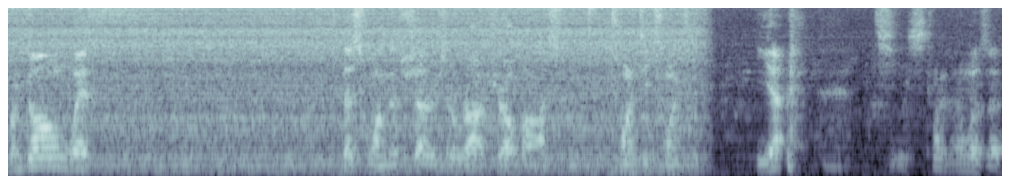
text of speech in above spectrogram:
We're going with this one, the Shutter to Raw Trail Boss from 2020. Yep. Jeez, 2020 was a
